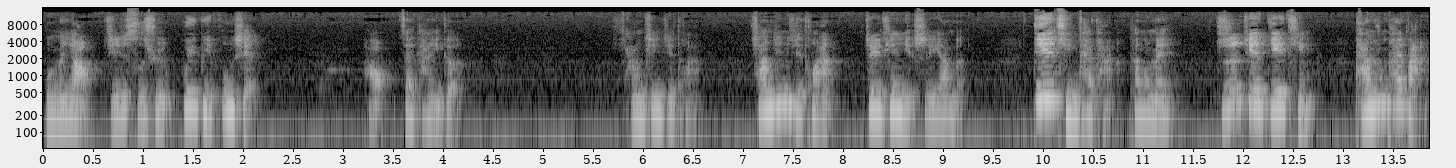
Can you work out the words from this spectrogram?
我们要及时去规避风险。好，再看一个长青集团，长青集团这一天也是一样的，跌停开盘，看到没？直接跌停，盘中开板，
